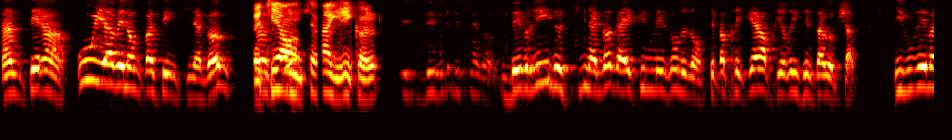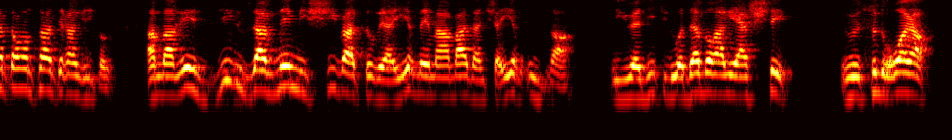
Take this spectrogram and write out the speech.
un terrain où il y avait donc passé une synagogue. En terrain agricole? Débris de synagogue. Débris de synagogue avec une maison dedans. C'est pas très clair, a priori, c'est ça le chat. Il voulait maintenant rendre ça un terrain agricole. Amare Zilzavne Mishiva Toveahir, mais Mahamad Anshair Uzra. Il lui a dit Tu dois d'abord aller acheter euh, ce droit-là,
